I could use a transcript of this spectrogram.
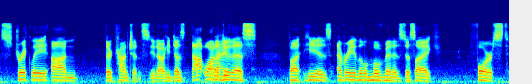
strictly on their conscience. You know, he does not want to do this, but he is every little movement is just like forced.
